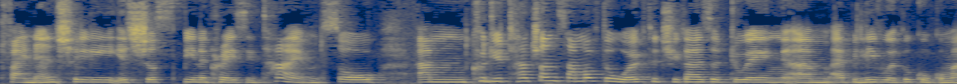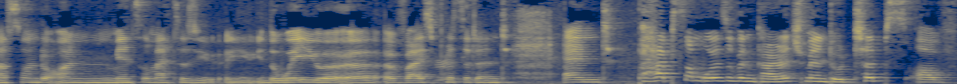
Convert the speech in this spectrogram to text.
financially. It's just been a crazy time. So um, could you touch on some of the work that you guys are doing? Um, I believe with Ukuku Masondo on mental matters, you, you, the way you're a, a vice mm-hmm. president, and perhaps some words of encouragement or tips of,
